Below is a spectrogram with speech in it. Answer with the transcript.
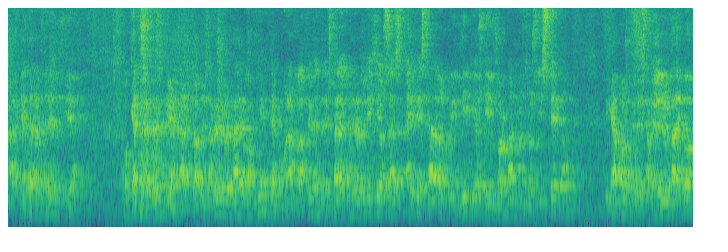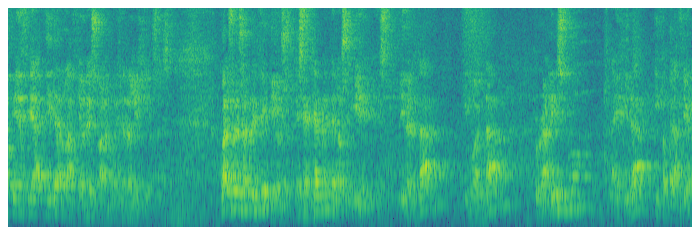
a la que hace referencia, o que hace referencia tanto al desarrollo de libertad de conciencia como a la relación entre Estado y las religiosas, hay que estar a los principios que informan nuestro sistema, digamos, de desarrollo de libertad de conciencia y de relaciones con las cuestiones religiosas. ¿Cuáles son esos principios? Esencialmente los siguientes. Libertad, igualdad, pluralismo, laicidad y cooperación.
